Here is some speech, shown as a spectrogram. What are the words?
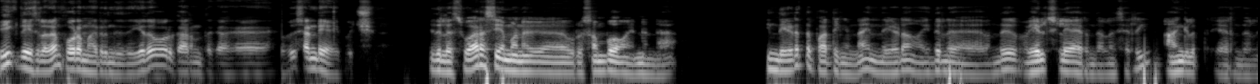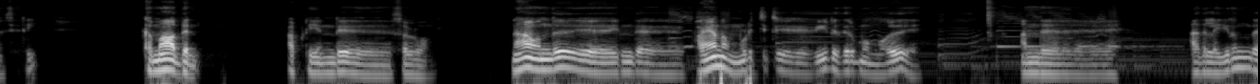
வீக் டேஸில் தான் போகிற மாதிரி இருந்தது. ஏதோ ஒரு காரணத்துக்காக சண்டே ஆகிப்போச்சு இதில் சுவாரஸ்யமான ஒரு சம்பவம் என்னென்னா இந்த இடத்த பார்த்தீங்கன்னா இந்த இடம் இதில் வந்து வேல்ஸ்லேயா இருந்தாலும் சரி ஆங்கிலத்திலையா இருந்தாலும் சரி கமாதன் அப்படின்னு சொல்லுவோம் நான் வந்து இந்த பயணம் முடிச்சுட்டு வீடு திரும்பும்போது அந்த அதில் இருந்த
